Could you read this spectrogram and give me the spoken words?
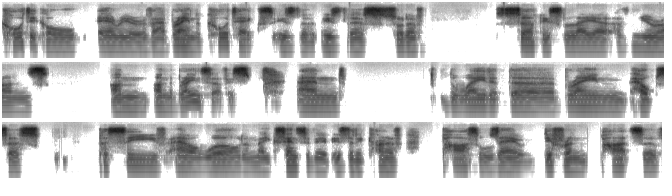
cortical area of our brain. The cortex is the is the sort of surface layer of neurons on on the brain surface, and the way that the brain helps us perceive our world and make sense of it is that it kind of parcels out different parts of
